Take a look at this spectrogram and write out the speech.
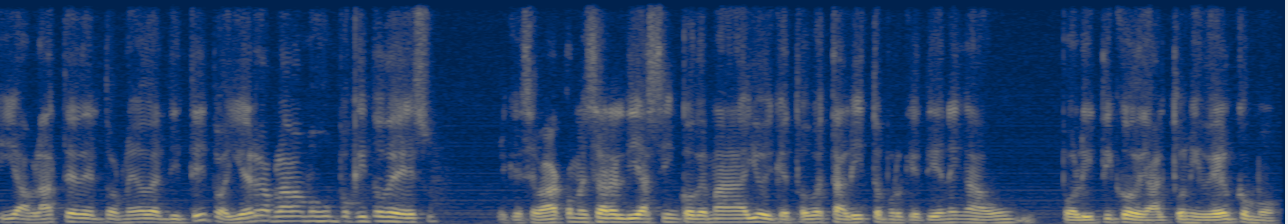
y hablaste del torneo del distrito, ayer hablábamos un poquito de eso, de que se va a comenzar el día 5 de mayo y que todo está listo porque tienen a un político de alto nivel como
